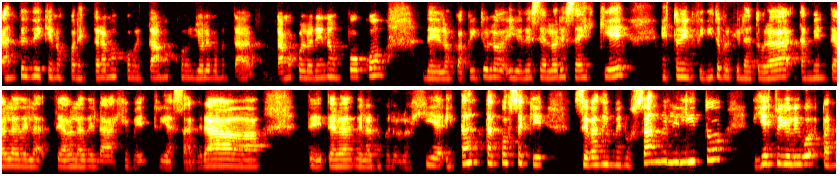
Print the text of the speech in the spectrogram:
antes de que nos conectáramos, comentábamos con, yo le comentaba, comentábamos con Lorena un poco de los capítulos, y yo decía, Lore, ¿sabes qué? Esto es infinito porque la Torah también te habla de la, te habla de la geometría sagrada, te, habla de la numerología, y tantas cosas que se va desmenuzando el hilito, y esto yo le digo, para,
